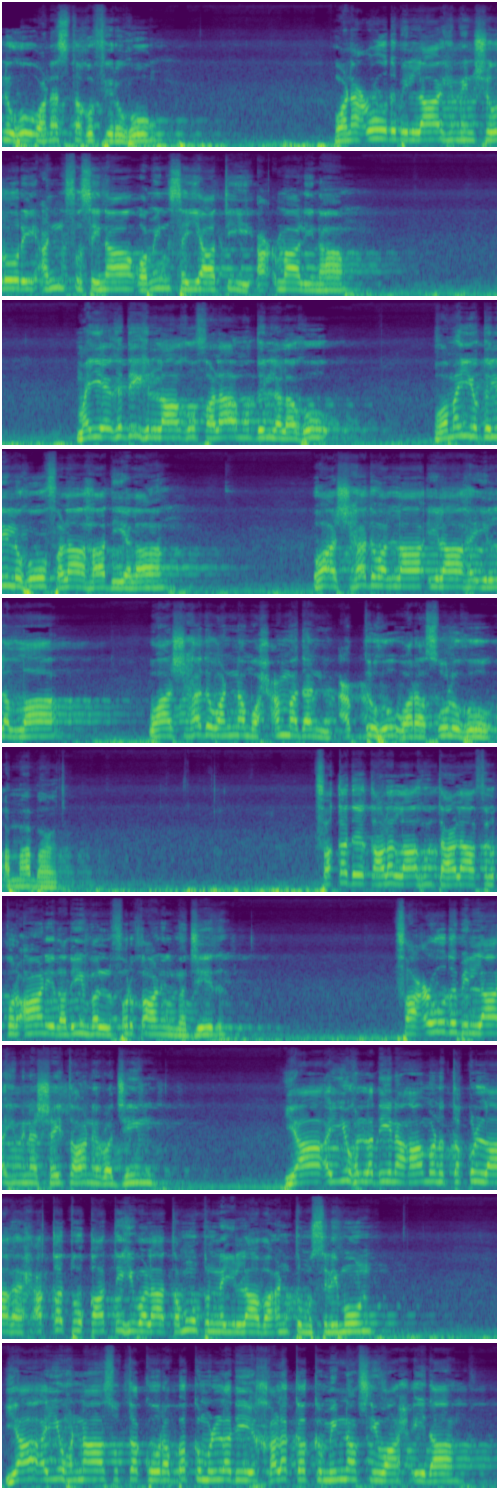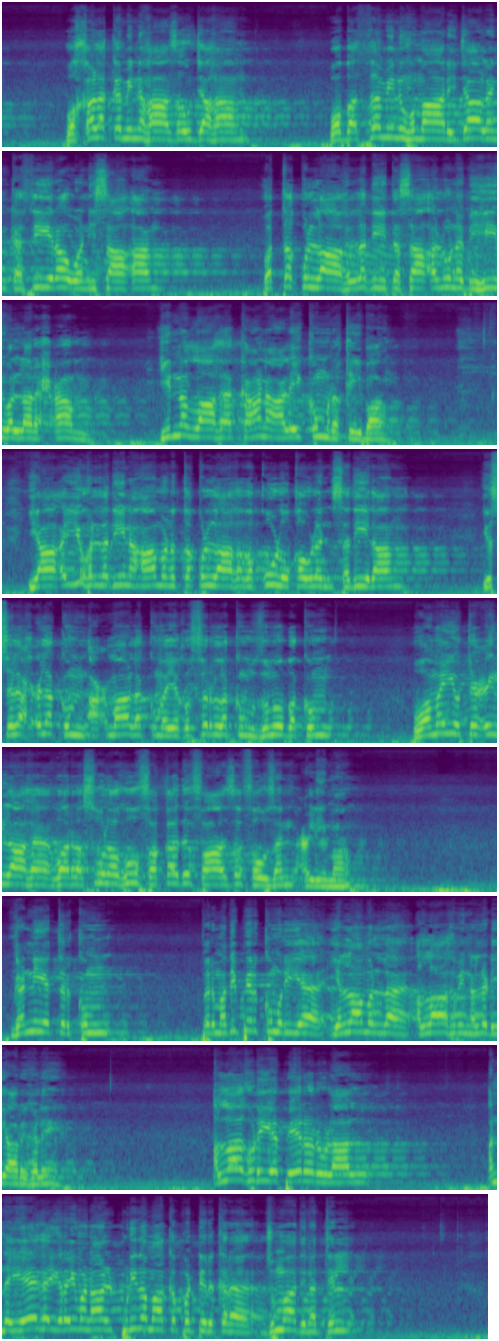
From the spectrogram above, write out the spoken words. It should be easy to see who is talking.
Speaker 1: نستعينه ونستغفره ونعوذ بالله من شرور أنفسنا ومن سيئات أعمالنا. من يهده الله فلا مضل له ومن يضلله فلا هادي له. وأشهد أن لا إله إلا الله وأشهد أن محمدا عبده ورسوله. أما بعد. فقد قال الله تعالى في القرآن العظيم والفرقان المجيد فأعوذ بالله من الشيطان الرجيم. يا أيها الذين آمنوا اتقوا الله حق تقاته ولا تموتن إلا وأنتم مسلمون. يا أيها الناس اتقوا ربكم الذي خلقكم من نفس واحدة وخلق منها زوجها وبث منهما رجالا كثيرا ونساء. واتقوا الله الذي تساءلون به والارحام ان الله كان عليكم رقيبا يا ايها الذين امنوا اتقوا الله وقولوا قولا سديدا يصلح لكم اعمالكم ويغفر لكم ذنوبكم ومن يطع الله ورسوله فقد فاز فوزا عليما கண்ணியத்திற்கும் பெருமதிப்பிற்கும் உரிய எல்லாம் வல்ல அல்லாஹுவின் நல்லடியார்களே அல்லாஹுடைய பேரருளால் அந்த ஏக இறைவனால் புனிதமாக்கப்பட்டிருக்கிற ஜும்மா தினத்தில்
